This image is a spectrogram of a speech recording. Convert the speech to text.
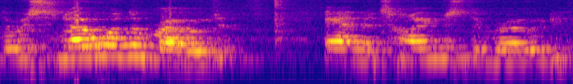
there was snow on the road, and at times the road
